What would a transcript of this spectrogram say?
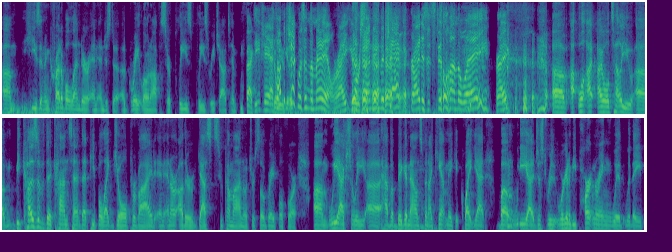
Um, he's an incredible lender and, and just a, a great loan officer. Please, please reach out to him. In fact, DJ, I Joel, thought the get a- check was in the mail, right? You were sending the check, right? Is it still on the way, right? uh, well, I, I will tell you, um, because of the content that people like Joel provide and, and our other guests who come on, which we're so grateful for, um, we actually uh, have a big announcement. I can't make it quite yet, but we uh, just re- we're going to be partnering with with a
